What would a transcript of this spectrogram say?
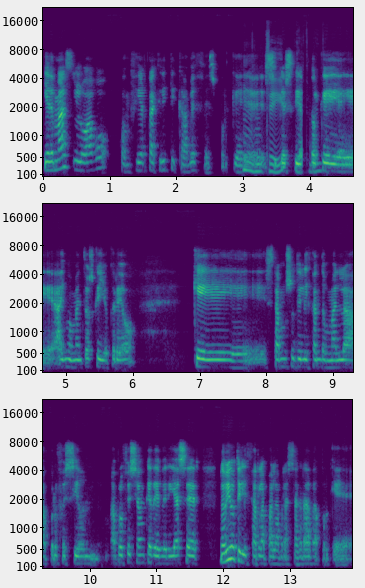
Y además lo hago con cierta crítica a veces, porque mm, sí, que es cierto que hay momentos que yo creo que estamos utilizando mal la profesión, una profesión que debería ser, no voy a utilizar la palabra sagrada, porque,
